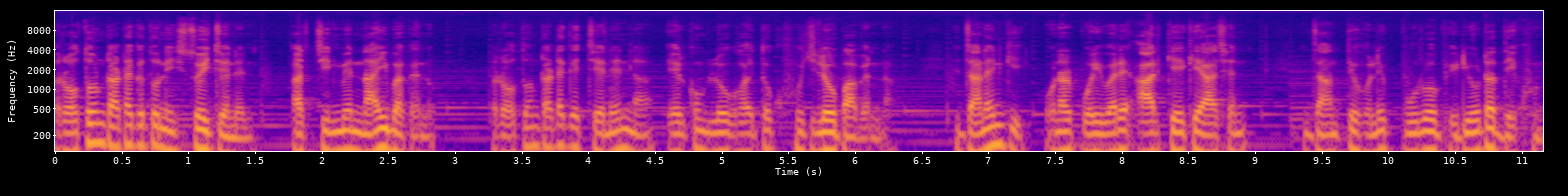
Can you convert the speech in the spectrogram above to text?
রতন টাটাকে তো নিশ্চয়ই চেনেন, আর চিনবেন নাই বা কেন? রতন টাটাকে চেনেন না, এরকম লোক হয়তো খুঁজলেও পাবেন না। জানেন কি, ওনার পরিবারে আর কে কে আছেন? জানতে হলে পুরো ভিডিওটা দেখুন।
